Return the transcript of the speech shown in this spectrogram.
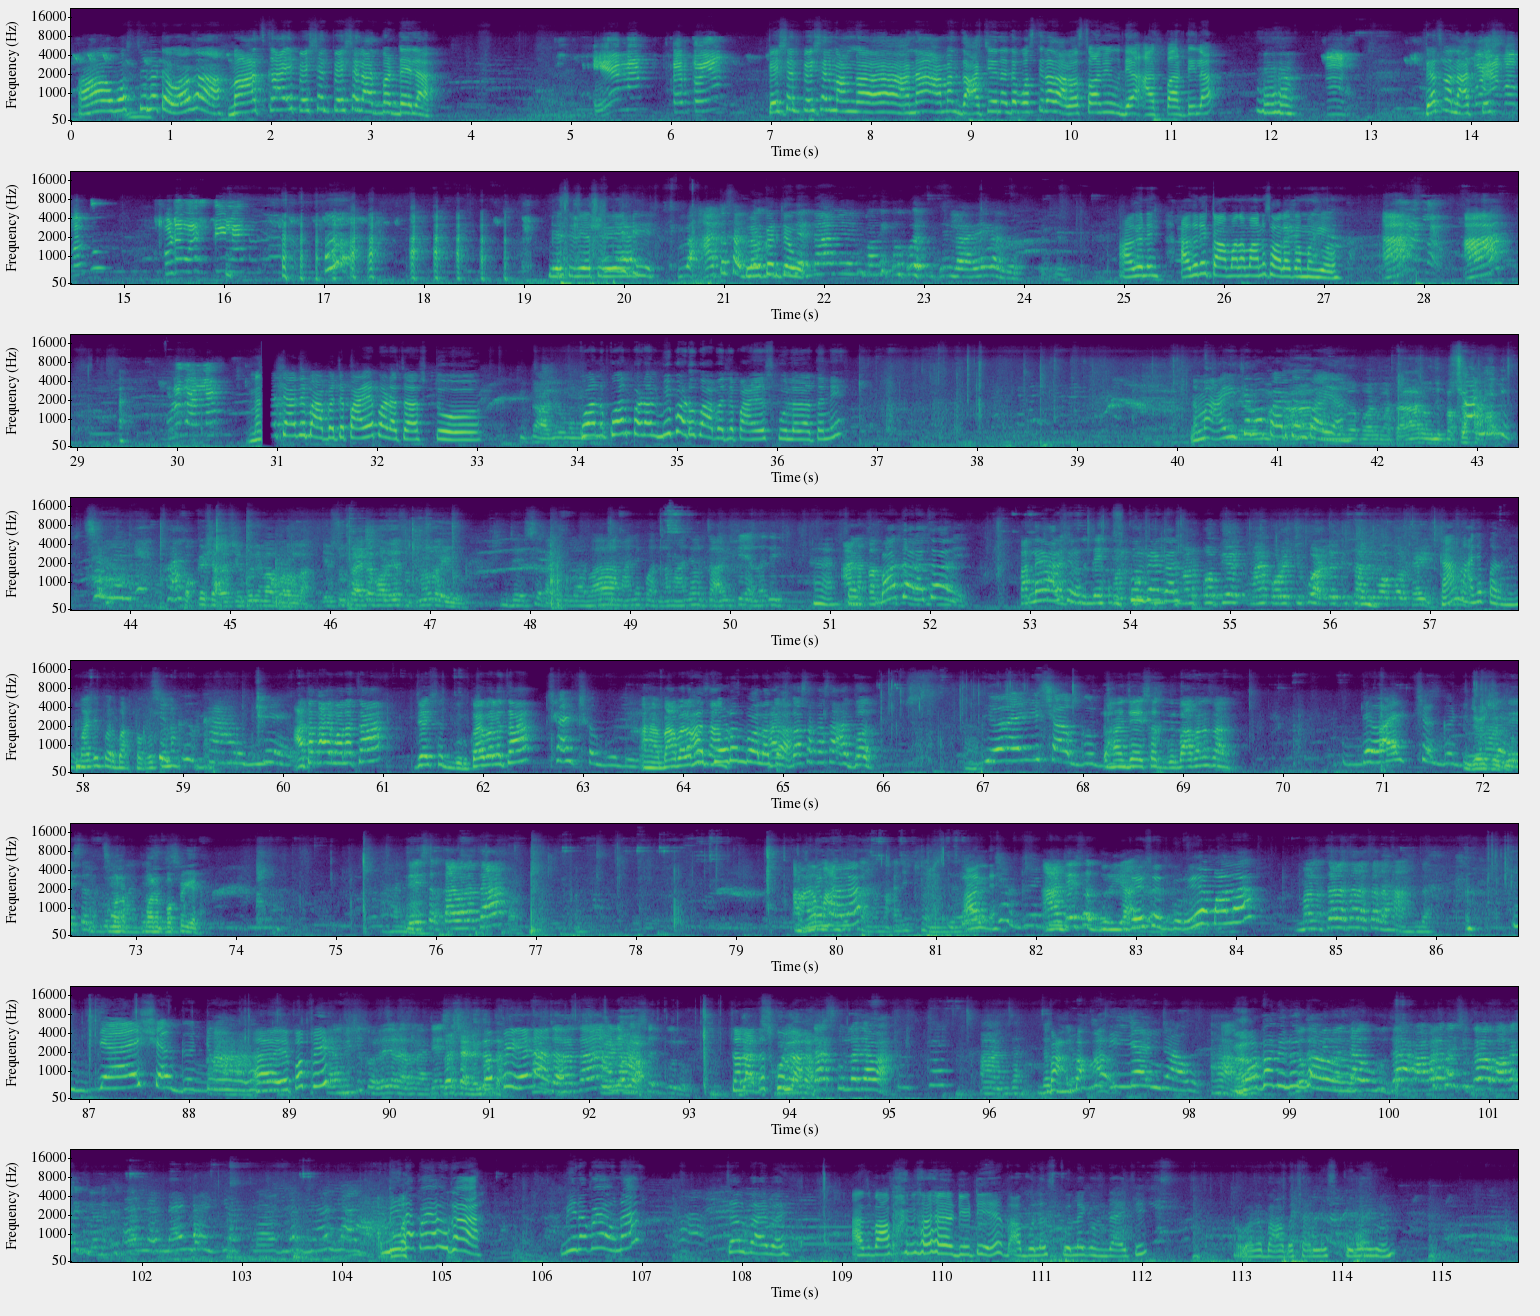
हा वस्तीला ठेवा का? मग आज काय स्पेशल स्पेशल आज बर्थडेला स्पेशल स्पेशल मग ना आम्हाला जायचे नाही तर वस्तीला झालो असतो आम्ही उद्या आज पार्टीला. तेच म्हणा आज स्पेशल येस येस येस आता सध्या लवकर जाऊ. ना आम्ही मग येऊ वस्तीला, नाही का गं? अजून एक अजून एक कामाला माणूस आला का मग येऊ? आ? आ? त्या आधी बाबाच्या पाया पडायचा असतो. कोण कोण पडाल? मी पडू बाबाच्या पाया स्कूलला जाताना. मा पडला हे सुकायचा पडला सुटलो येऊ जय सराई बाबा माझ्या पडला माझ्यावर चालते याला दे. हा. बस झालं चल. स्कूल बॅग माझ्या पर माझ्या पर बापा बसू ना. आता काय बोलायचा? जय सद्गुरू. काय बोलायचा? हा बाबाला हात. जोडून बोलायचा. कसा कसा? हात जोड. हा जय सद्गुरू. बाबाला सांग. जय जय सद्गुरू सद्गुरू मला मला पप्पी घे हा, जय सद काय बोलायचा अगं, माझे मला? छान, माझे छान. आणि हा, जय सद्गुरू या जय सद्गुरू हे मला मग चला चला चला हा जा. हे पप्पी त्याला मी शिकवलं जरा मला. जय जा शाळेत जा. पप्पी ये ना हा, आता. चला, चला, आणि हा, सद्गुरू चला आता स्कूलला जा स्कूलला जावा हा, जा. जा बा- तुम्ही. बा- हा. दोघं मिळून जाऊ. जा, बाबाला पण शिकव बाबा शिकलं नाही. मी नको येऊ का मी नको येऊ ना चल बाय बाय आज बाबाला ड्युटी आहे. बाबूला स्कूलला घेऊन जायची. हो बघा बाबा चालले स्कूलला घेऊन.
